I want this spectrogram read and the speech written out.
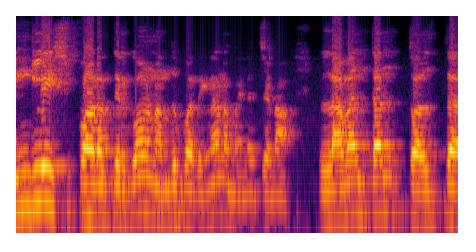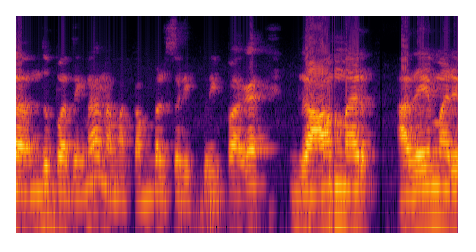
இங்கிலீஷ் பாடத்திற்கும் வந்து பார்த்தீங்கன்னா நம்ம என்ன செய்யணும் லெவன்த் அண்ட் டுவெல்த்தை வந்து பார்த்தீங்கன்னா நம்ம கம்பல்சரி குறிப்பாக கிராமர் அதே மாதிரி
